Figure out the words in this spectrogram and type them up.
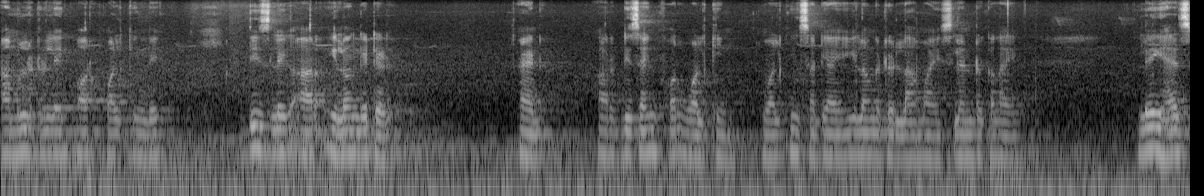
Ambulatory leg or walking leg these legs are elongated and are designed for walking वॉल्किंगसाठी आहे इलॉंगेटेड लांब आहे सिलेंड्रिकल आहे. Leg has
